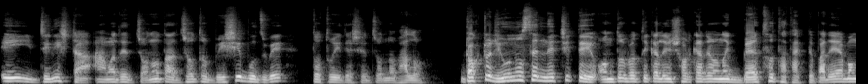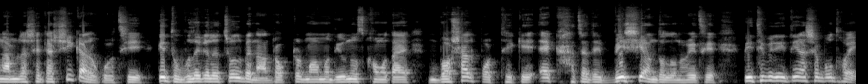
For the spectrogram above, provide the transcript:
এই জিনিসটা আমাদের জনতা যত বেশি বুঝবে ততই দেশের জন্য ভালো। ডক্টর ইউনুসের নেতৃত্বে অন্তর্বর্তীকালীন সরকারের অনেক ব্যর্থতা থাকতে পারে এবং আমরা সেটা স্বীকারও করছি। কিন্তু ভুলে গেলে চলবে না। ডক্টর মোহাম্মদ ইউনুস ক্ষমতায় বসার পর থেকে এক হাজারের বেশি আন্দোলন হয়েছে। পৃথিবীর ইতিহাসে বোধ হয়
